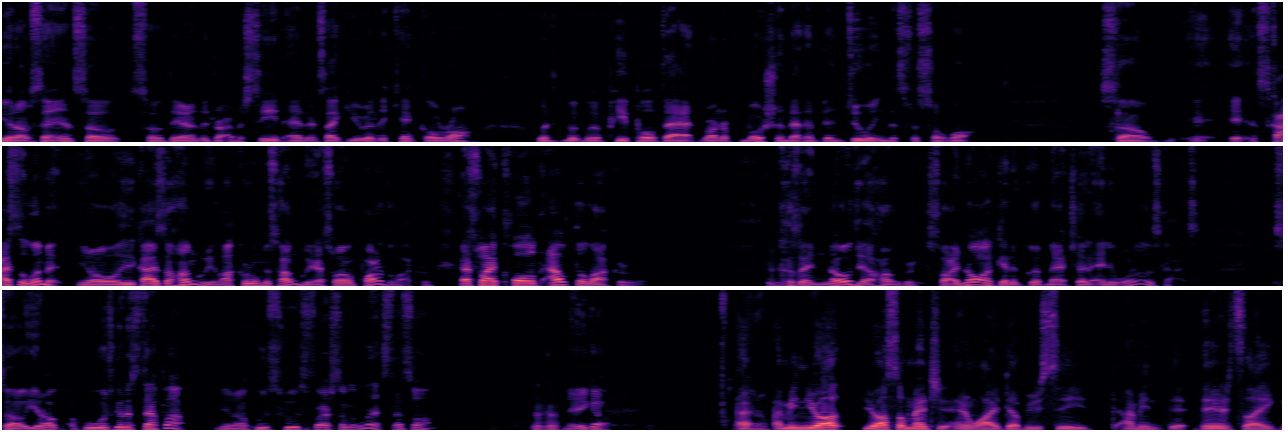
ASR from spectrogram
You know what I'm saying? So so they're in the driver's seat, and it's like you really can't go wrong with with, with people that run a promotion that have been doing this for so long. So it, it, sky's the limit. You know, the guys are hungry. Locker room is hungry. That's why I'm part of the locker room. That's why I called out the locker room because I know they're hungry. So I know I'll get a good match out of any one of those guys. So you know, who's going to step up? You know, who's who's first on the list? That's all. Mhm. There you go. I, know? I mean, you al- you also mentioned NYWC. I mean, th- there's like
